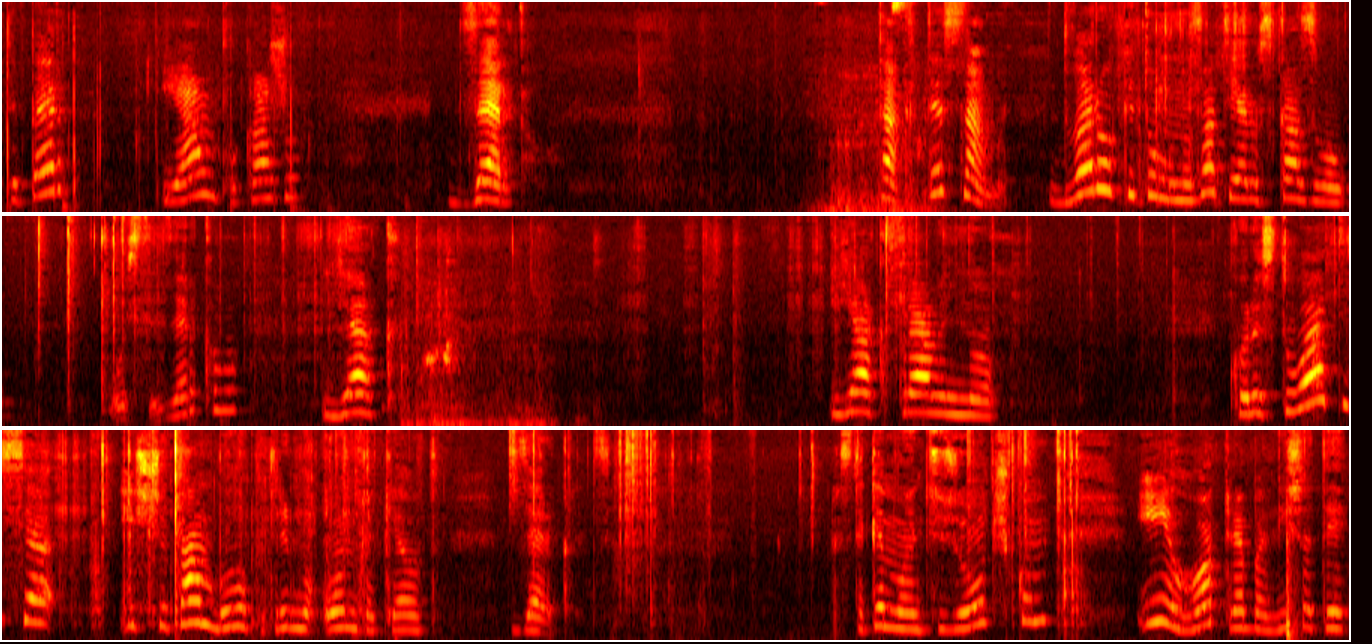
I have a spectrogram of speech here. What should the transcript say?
тепер я вам покажу дзеркало. Так, те саме. Два роки тому назад я розказував ось це дзеркало, як, як правильно користуватися і що там було потрібно он таке от дзеркальце. З таким ланцюжочком, і його треба вішати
